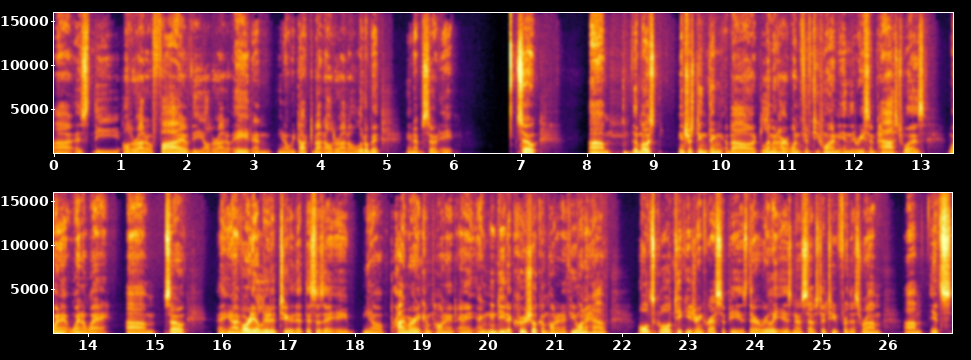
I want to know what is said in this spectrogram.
uh, as the El Dorado Five, the El Dorado Eight, and you know we talked about El Dorado a little bit in episode eight. So um, the most interesting thing about Lemon Hart 151 in the recent past was when it went away. Um, so uh, you know, I've already alluded to that this is a, a you know primary component and, a, and indeed a crucial component. If you want to have old school tiki drink recipes, there really is no substitute for this rum. Um, it's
